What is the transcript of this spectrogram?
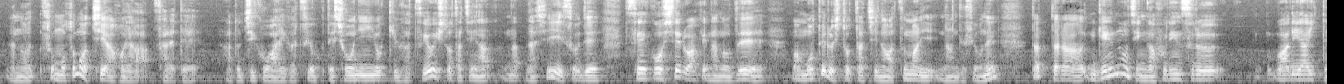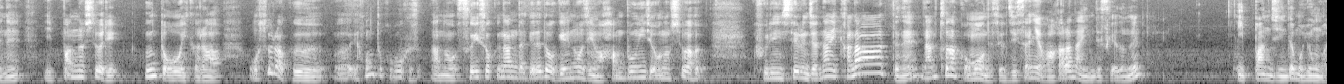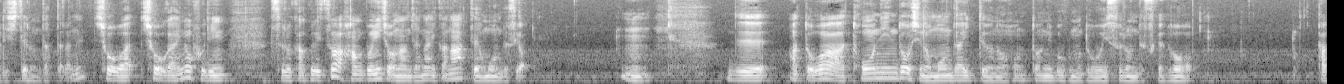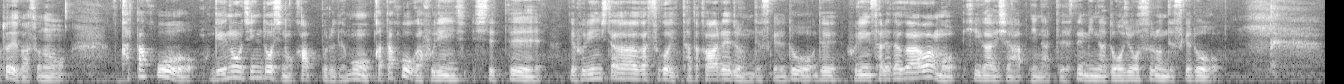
あのそもそもちやほやされてあと自己愛が強くて承認欲求が強い人たちなだしそれで成功してるわけなので、まあ、モテる人たちの集まりなんですよね。だったら芸能人が不倫する割合ってね一般の人よりうんと多いからおそらく本当僕あの推測なんだけれど芸能人は半分以上の人が不倫してるんじゃないかなってねなんとなく思うんですよ実際にはわからないんですけどね。一般人でも4割してるんだったらね生涯生涯の不倫する確率は半分以上なんじゃないかなって思うんですよ。うん、であとは当人同士の問題っていうのは本当に僕も同意するんですけど例えばその片方芸能人同士のカップルでも片方が不倫しててで不倫した側がすごい戦われるんですけれどで不倫された側はもう被害者になってですねみんな同情するんですけど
